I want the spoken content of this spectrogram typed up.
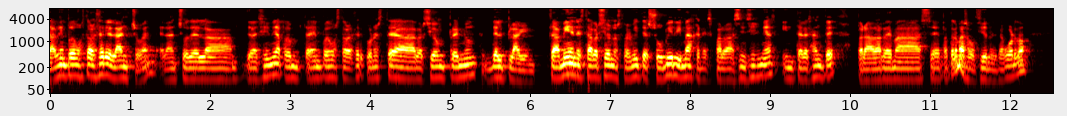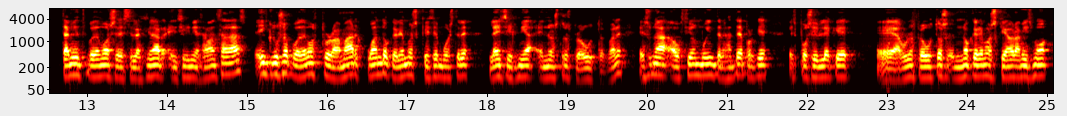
También podemos establecer el ancho, ¿eh? el ancho de la, de la, insignia, también podemos establecer con esta versión premium del plugin. También esta versión nos permite subir imágenes para las insignias, interesante, para darle más, eh, para tener más opciones, ¿de acuerdo? También podemos eh, seleccionar insignias avanzadas e incluso podemos programar cuándo queremos que se muestre la insignia en nuestros productos. ¿vale? Es una opción muy interesante porque es posible que eh, algunos productos no queremos que ahora mismo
